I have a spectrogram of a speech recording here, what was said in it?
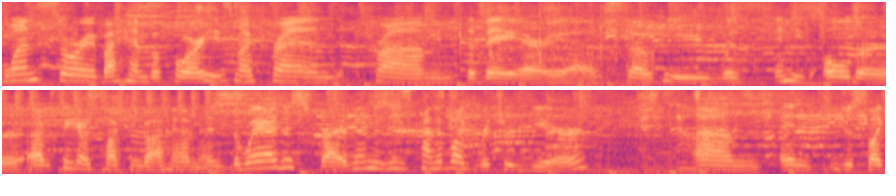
one story about him before. He's my friend from the Bay Area. So he was, and he's older. I think I was talking about him. And the way I describe him is he's kind of like Richard Gere. Um, and just like,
